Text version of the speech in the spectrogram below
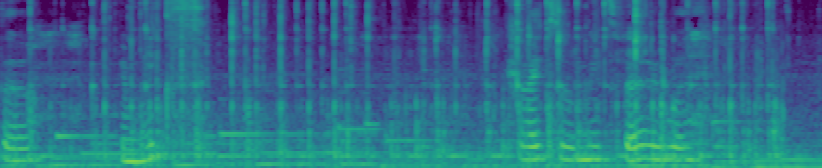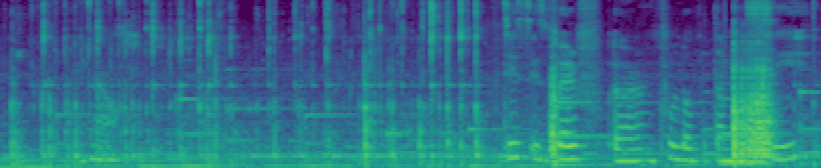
So you mix. Try to mix very well. Now this is very um, full of vitamin C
